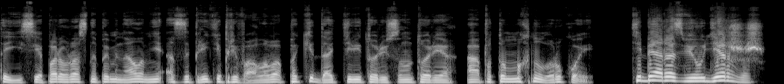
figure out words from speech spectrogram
Таисия пару раз напоминала мне о запрете Привалова покидать территорию санатория, а потом махнула рукой. «Тебя разве удержишь?»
